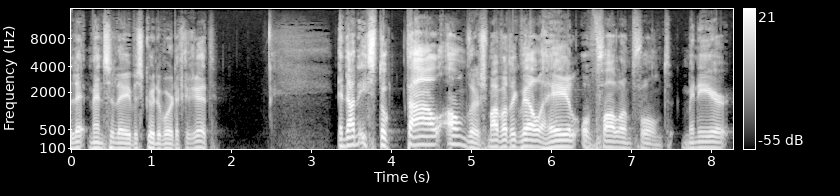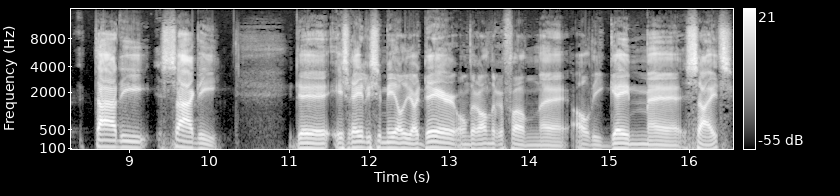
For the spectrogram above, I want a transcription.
le mensenlevens kunnen worden gered. En dan iets totaal anders, maar wat ik wel heel opvallend vond. Meneer Tadi Sagi, de Israëlische miljardair, onder andere van uh, al die game uh, sites.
